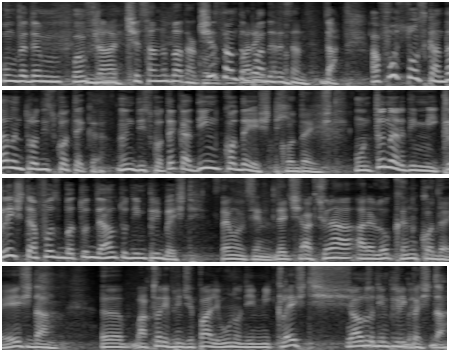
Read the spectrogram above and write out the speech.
cum vedem în filme. Dar ce s-a întâmplat acolo? Ce s-a Pare întâmplat de interesant. fapt? Da. A fost un scandal într-o discotecă. În discoteca din Codești. Codești. Un tânăr din Miclești a fost bătut de altul din Pribești. Stai mă puțin. Deci acțiunea are loc în Codăiești. Da. Uh, actorii principali, unul din Miclești și Unul altul din Pribești. Da.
